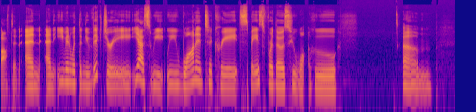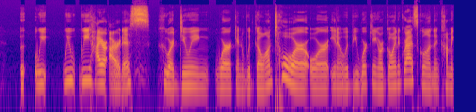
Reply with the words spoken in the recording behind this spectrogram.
often. And and even with the new victory yes we we wanted to create space for those who who um uh, we we we hire artists who are doing work and would go on tour or you know would be working or going to grad school and then coming.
